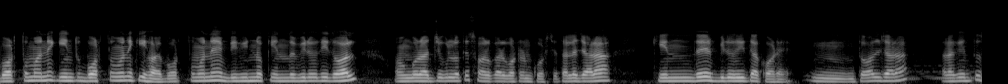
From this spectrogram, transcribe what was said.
বর্তমানে কিন্তু বর্তমানে কি হয়? বর্তমানে বিভিন্ন কেন্দ্র বিরোধী দল অঙ্গরাজ্যগুলোতে সরকার গঠন করছে। তাহলে যারা কেন্দ্রের বিরোধিতা করে দল যারা, তারা কিন্তু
